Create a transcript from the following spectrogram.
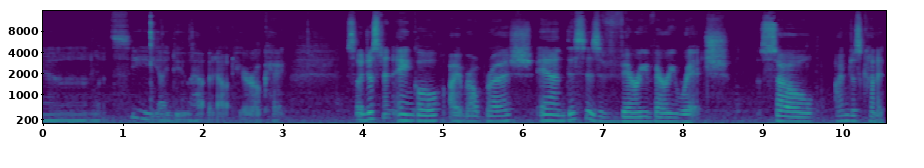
And let's see, I do have it out here. Okay. So just an angle eyebrow brush. And this is very, very rich. So I'm just kind of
